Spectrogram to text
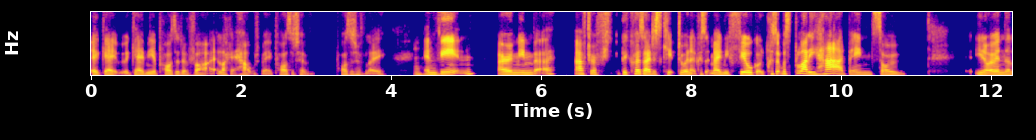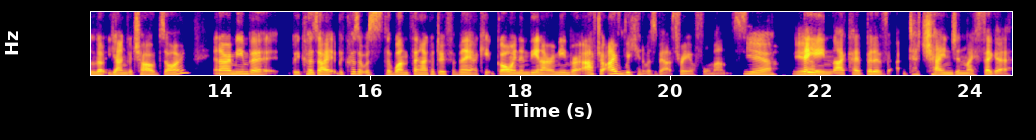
it gave it gave me a positive vibe. Like it helped me positive positively. Mm-hmm. And then I remember after a f- because I just kept doing it because it made me feel good because it was bloody hard being so you know in the younger child zone and I remember because I because it was the one thing I could do for me I kept going and then I remember after I reckon it was about 3 or 4 months yeah yeah seeing like a bit of to change in my figure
